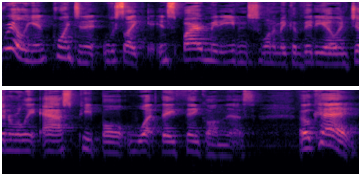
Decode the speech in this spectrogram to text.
brilliant points and it was like inspired me to even just want to make a video and generally ask people what they think on this. Okay,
